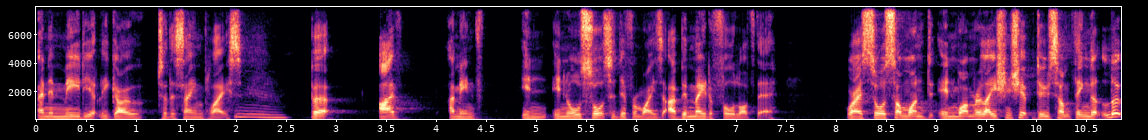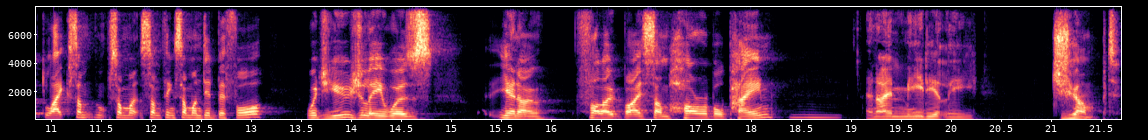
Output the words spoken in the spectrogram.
and immediately go to the same place. But I've, I mean, in, in all sorts of different ways, I've been made a fool of there. Where I saw someone in one relationship do something that looked like some, someone, something someone did before, which usually was, you know, followed by some horrible pain. Mm. And I immediately jumped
